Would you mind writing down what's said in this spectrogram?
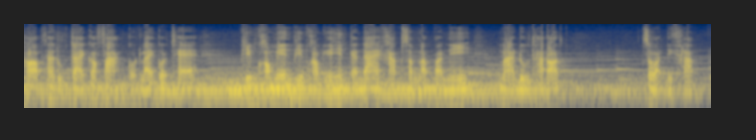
ชอบถ้าถูกใจก็ฝากกดไลค์กดแชร์ พิมพ์คอมเมนต์พิมพ์ความคิดเห็นกันได้ครับสำหรับวันนี้มาดูทารอตสวัสดีครับ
